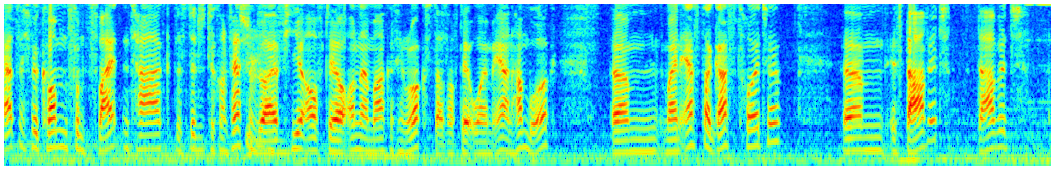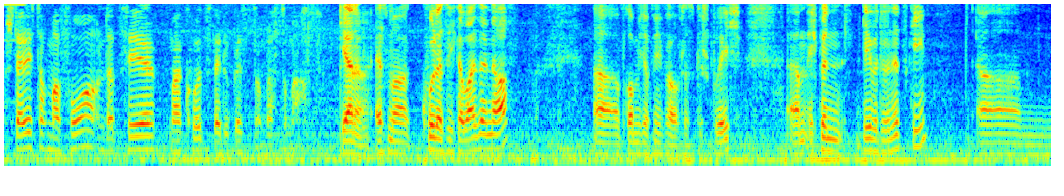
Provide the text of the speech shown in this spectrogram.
Herzlich willkommen zum zweiten Tag des Digital Confession Drive hier auf der Online Marketing Rockstars auf der OMR in Hamburg. Ähm, mein erster Gast heute ähm, ist David. David, stell dich doch mal vor und erzähl mal kurz, wer du bist und was du machst. Gerne. Erstmal cool, dass ich dabei sein darf. Äh, Freue mich auf jeden Fall auf das Gespräch. Ähm, ich bin David Winitzki, ähm,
